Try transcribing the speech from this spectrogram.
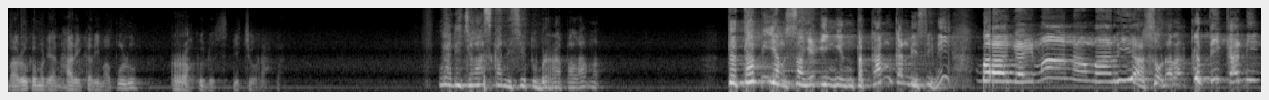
Baru kemudian hari ke-50 roh kudus dicurahkan. Nggak dijelaskan di situ berapa lama. Tetapi yang saya ingin tekankan di sini, bagaimana Maria, saudara, ketika di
